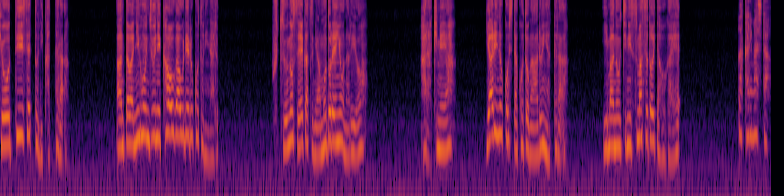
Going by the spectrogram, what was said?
今日ティーセットに勝ったらあんたは日本中に顔が売れることになる。普通の生活には戻れんようになるよ。腹決めや。やり残したことがあるんやったら今のうちに済ませといた方がええ。わかりました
